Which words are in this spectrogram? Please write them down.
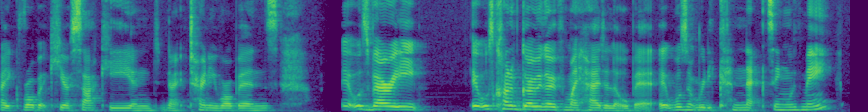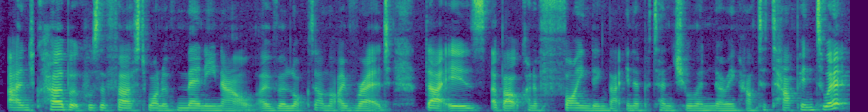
like Robert Kiyosaki and Tony Robbins, it was very it was kind of going over my head a little bit. It wasn't really connecting with me. And her book was the first one of many now over lockdown that I've read that is about kind of finding that inner potential and knowing how to tap into it.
